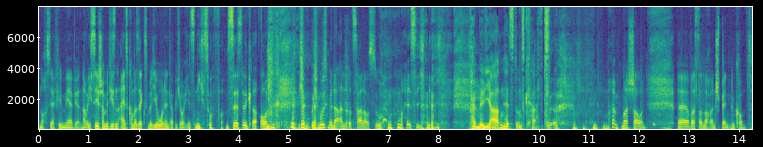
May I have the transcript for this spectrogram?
noch sehr viel mehr werden. Aber ich sehe schon, mit diesen 1,6 Millionen habe ich euch jetzt nicht so vom Sessel gehauen. Ich, ich muss mir eine andere Zahl aussuchen, weiß ich nicht. Bei Milliarden hättest du uns gehabt. mal, mal schauen, äh, was da noch an Spenden kommt.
